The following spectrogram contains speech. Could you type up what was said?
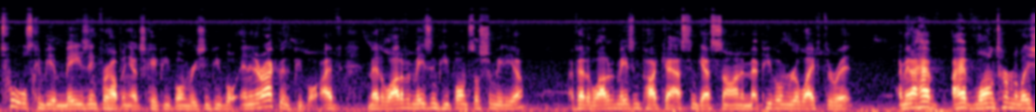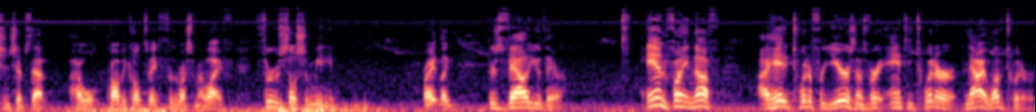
tools can be amazing for helping educate people and reaching people and interacting with people. I've met a lot of amazing people on social media. I've had a lot of amazing podcasts and guests on and met people in real life through it. I mean, I have I have long term relationships that I will probably cultivate for the rest of my life through social media, right? Like, there's value there. And funny enough, I hated Twitter for years and I was very anti Twitter. Now I love Twitter,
